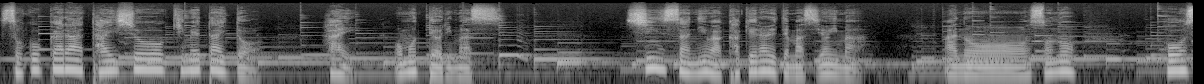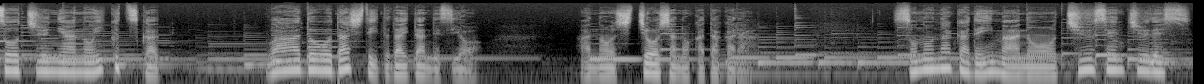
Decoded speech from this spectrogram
そこから対象を決めたいとはい思っております。審査にはかけられてますよ今。あのー、その放送中にあのいくつかワードを出していただいたんですよ。あの視聴者の方から。その中で今あの抽選中です。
